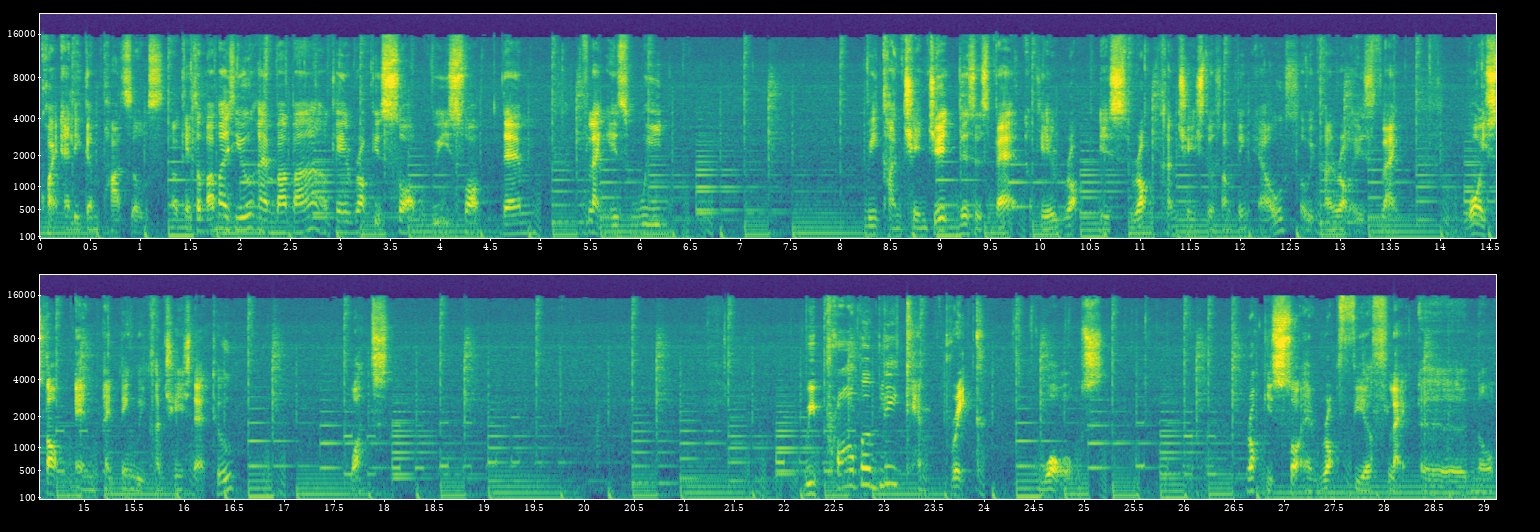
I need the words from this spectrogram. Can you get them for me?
quite elegant puzzles. Okay, so Baba is you, I'm Baba. Okay, rock is swap, we swap them. Flag is we. We can't change it. This is bad. Okay, rock is rock can't change to something else, so we can't rock is flag. Is stop, and I think we can't change that too. What? We probably can break walls Rock is sword and rock fear flag. Uh, no,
